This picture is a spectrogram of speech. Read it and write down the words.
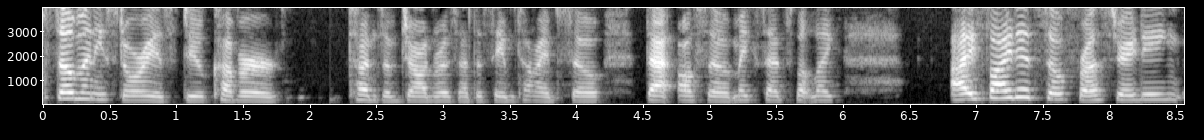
so many stories do cover tons of genres at the same time. So that also makes sense. But like, I find it so frustrating,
